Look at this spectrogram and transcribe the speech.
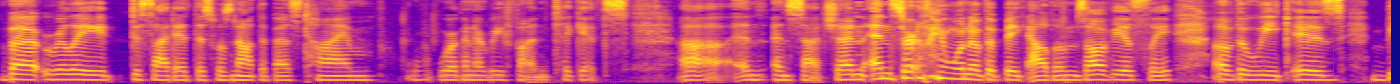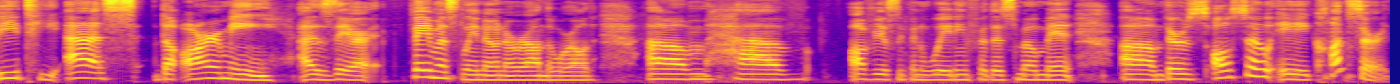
but really decided this was not the best time. We're going to refund tickets uh, and, and such. And, and certainly one of the big albums, obviously, of the week is BTS, the Army, as they are famously known around the world, um, have obviously been waiting for this moment. Um, there's also a concert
